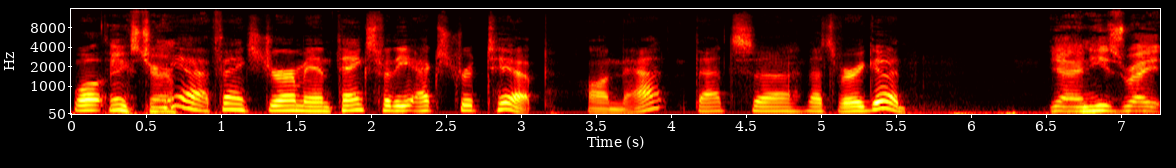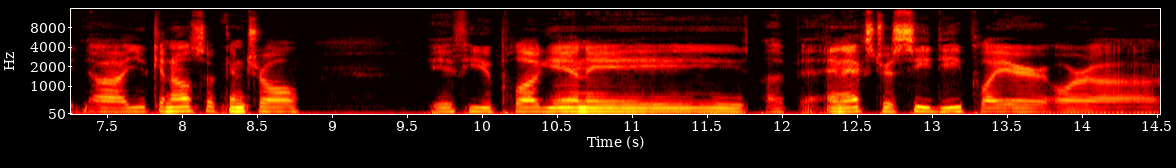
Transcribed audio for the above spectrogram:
Well, Thanks, Germ. Yeah, thanks, Germ, and thanks for the extra tip on that. That's uh, that's very good. Yeah, and he's right. Uh, you can also control if you plug in a, a an extra CD player or a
